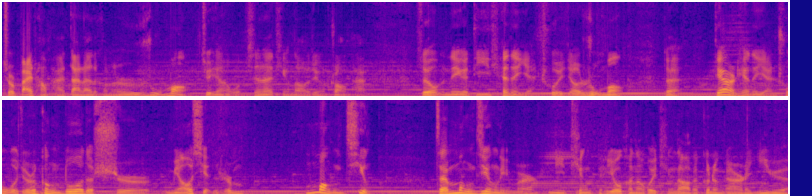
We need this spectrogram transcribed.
就是白厂牌带来的可能是入梦，就像我们现在听到的这种状态。所以我们那个第一天的演出也叫入梦，对。第二天的演出，我觉得更多的是描写的是梦境，在梦境里面，你听有可能会听到的各种各样的音乐。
